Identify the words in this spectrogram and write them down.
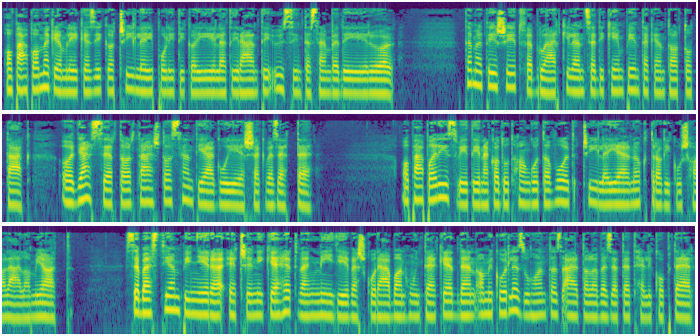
A pápa megemlékezik a csílei politikai élet iránti őszinte szenvedélyéről. Temetését február 9-én pénteken tartották, a gyászszertartást a Santiago érsek vezette. A pápa részvétének adott hangot a volt csílei elnök tragikus halála miatt. Sebastián Pinyére Ecsenike 74 éves korában hunyt el kedden, amikor lezuhant az általa vezetett helikopter.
